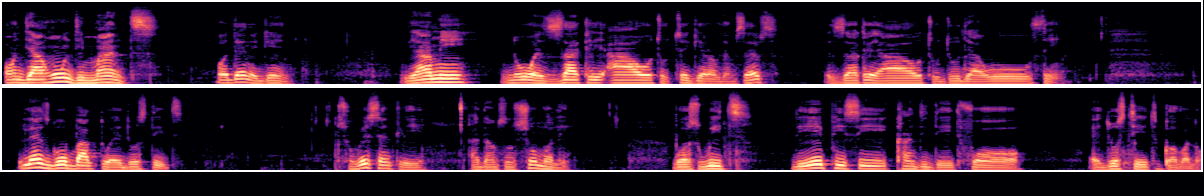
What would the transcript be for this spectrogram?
on their own demands. But then again, the army know exactly how to take care of themselves, exactly how to do their whole thing. Let's go back to Edo State. So recently, Adams Oshiomhole was with the APC candidate for Edo State governor.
